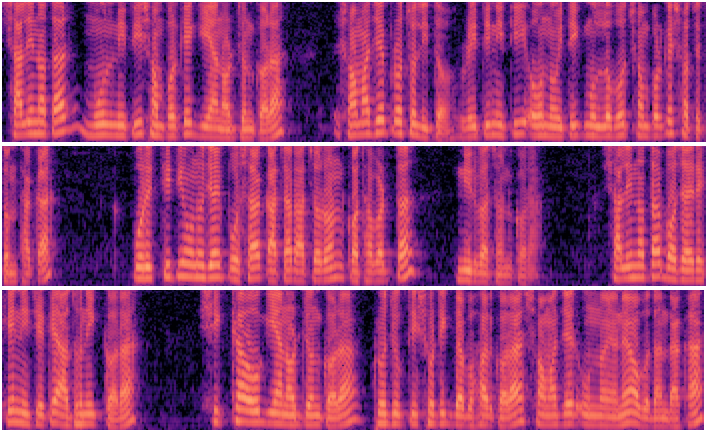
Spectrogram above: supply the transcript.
শালীনতার মূল নীতি সম্পর্কে জ্ঞান অর্জন করা, সমাজে প্রচলিত রীতিনীতি ও নৈতিক মূল্যবোধ সম্পর্কে সচেতন থাকা, পরিস্থিতি অনুযায়ী পোশাক, আচার, আচরণ, কথাবার্তা নির্বাচন করা। শালীনতা বজায় রেখে নিজেকে আধুনিক করা শিক্ষা ও জ্ঞান অর্জন করা, প্রযুক্তি সঠিক ব্যবহার করা, সমাজের উন্নয়নে অবদান রাখা,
